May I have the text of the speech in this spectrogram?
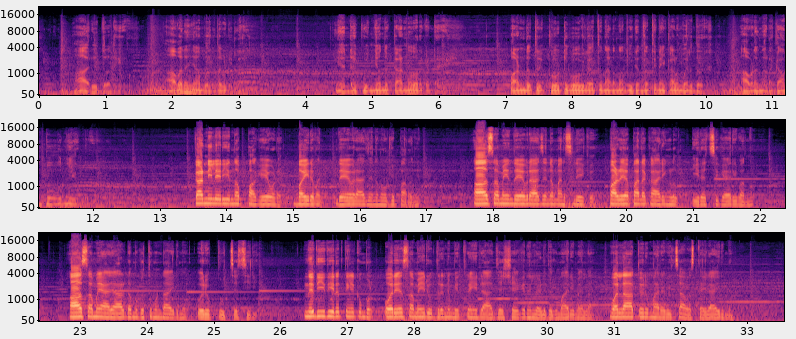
ആ രുദ്രദേവ്. അവനെ ഞാൻ വെറുതെ വിടില്ല. എന്റെ കുഞ്ഞൊന്ന് കണ്ണു തുറക്കട്ടെ. പണ്ട് തൃക്കോട്ട് കോവിലകത്ത് നടന്ന ദുരന്തത്തിനേക്കാളും വലുത് അവിടെ നടക്കാൻ പോകുന്നേയുള്ളൂ കണ്ണിലെരിയുന്ന പകയോടെ ഭൈരവൻ ദേവരാജനെ നോക്കി പറഞ്ഞു. ആ സമയം ദേവരാജന്റെ മനസ്സിലേക്ക് പഴയ പല കാര്യങ്ങളും ഇരച്ചു കയറി വന്നു. ആ സമയം അയാളുടെ മുഖത്തുമുണ്ടായിരുന്നു ഒരു പുച്ഛച്ചിരി നദീതീരത്ത് നിൽക്കുമ്പോൾ ഒരേ സമയം രുദ്രനും മിത്രയും രാജശേഖരൻ ലളിതകുമാരിയുമെല്ലാം വല്ലാത്തൊരു മരവിച്ച അവസ്ഥയിലായിരുന്നു.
